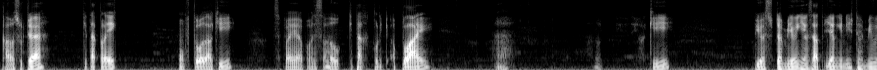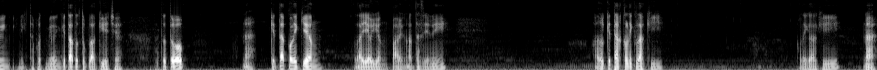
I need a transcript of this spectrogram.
Kalau sudah kita klik move tool lagi supaya proses lalu kita klik apply. Nah lagi. Biar sudah miring yang satu yang ini sudah miring ini kita buat miring kita tutup lagi aja. Kita tutup. Nah kita klik yang layar yang paling atas ini. Lalu kita klik lagi. Klik lagi. Nah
